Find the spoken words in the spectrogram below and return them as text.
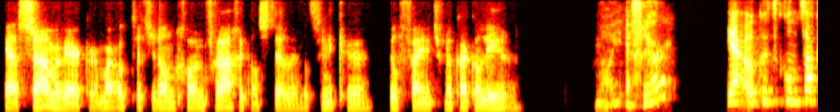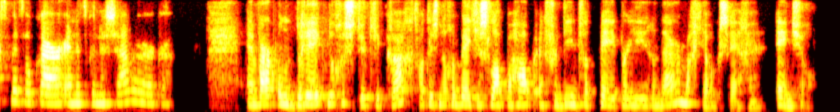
Ja, samenwerken, maar ook dat je dan gewoon vragen kan stellen. Dat vind ik uh, heel fijn dat je van elkaar kan leren. Mooi. En Fleur? Ja, ook het contact met elkaar en het kunnen samenwerken. En waar ontbreekt nog een stukje kracht? Wat is nog een beetje slappe hap en verdient wat peper hier en daar? Mag je ook zeggen. Angel.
